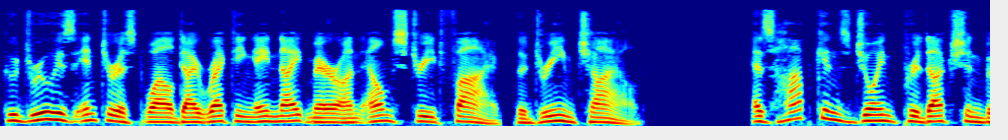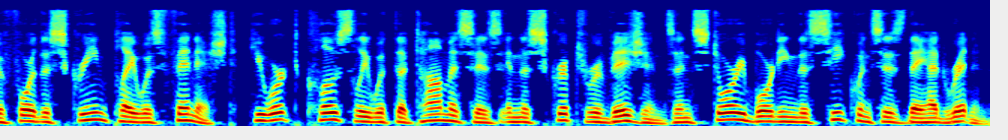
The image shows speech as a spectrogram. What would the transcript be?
who drew his interest while directing A Nightmare on Elm Street 5, The Dream Child. As Hopkins joined production before the screenplay was finished, he worked closely with the Thomases in the script revisions and storyboarding the sequences they had written.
